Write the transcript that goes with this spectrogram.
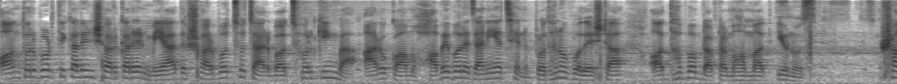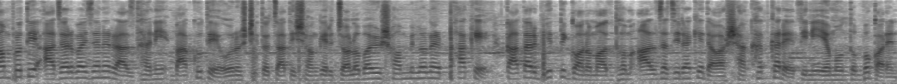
অন্তর্বর্তীকালীন সরকারের মেয়াদ সর্বোচ্চ চার বছর কিংবা আরও কম হবে বলে জানিয়েছেন প্রধান উপদেষ্টা অধ্যাপক ডক্টর মোহাম্মদ ইউনুস। সম্প্রতি আজারবাইজানের রাজধানী বাকুতে অনুষ্ঠিত জাতিসংঘের জলবায়ু সম্মেলনের ফাঁকে কাতার ভিত্তিক গণমাধ্যম আল জাজিরাকে দেওয়া সাক্ষাৎকারে তিনি এ মন্তব্য করেন।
